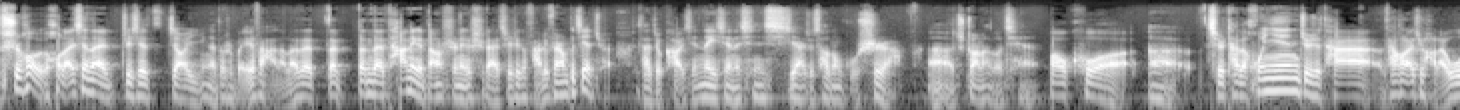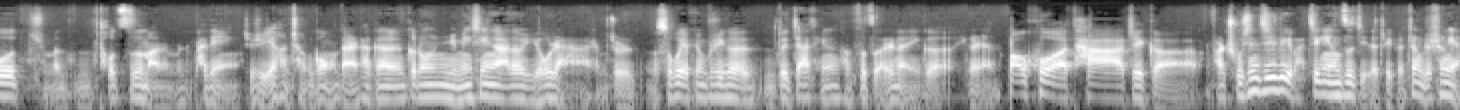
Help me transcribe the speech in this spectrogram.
事后后来现在这些交易应该都是违法的了，在在但在他那个当时那个时代，其实这个法律非常不健全，他就靠一些内线的信息啊，去操纵股市啊。呃，赚了很多钱，包括呃，其实他的婚姻就是他，他后来去好莱坞什么投资嘛，什么拍电影，就是也很成功。但是他跟各种女明星啊都有染啊，什么就是似乎也并不是一个对家庭很负责任的一个一个人。包括他这个反正处心积虑吧，经营自己的这个政治生涯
